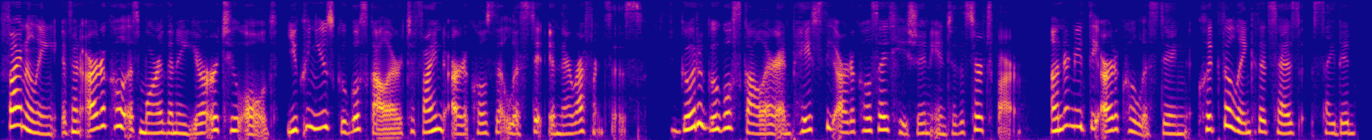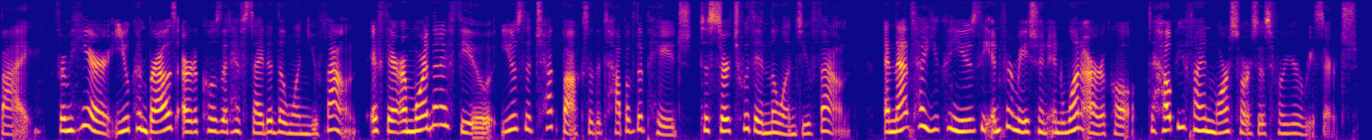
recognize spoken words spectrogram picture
Finally, if an article is more than a year or two old, you can use Google Scholar to find articles that list it in their references. Go to Google Scholar and paste the article citation into the search bar. Underneath the article listing, click the link that says Cited By. From here, you can browse articles that have cited the one you found. If there are more than a few, use the checkbox at the top of the page to search within the ones you found. And that's how you can use the information in one article to help you find more sources for your research.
